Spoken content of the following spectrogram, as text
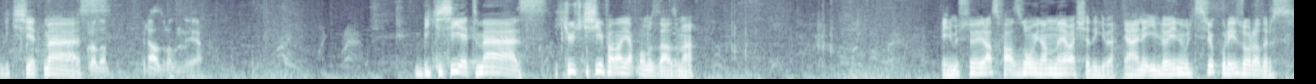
Bir kişi yetmez. Vuralım. Biraz vuralım diye ya. Bir kişi yetmez. 2-3 kişiyi falan yapmamız lazım ha. Benim üstüme biraz fazla oynanmaya başladı gibi. Yani Illoy'un ultisi yok burayı zor alırız.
